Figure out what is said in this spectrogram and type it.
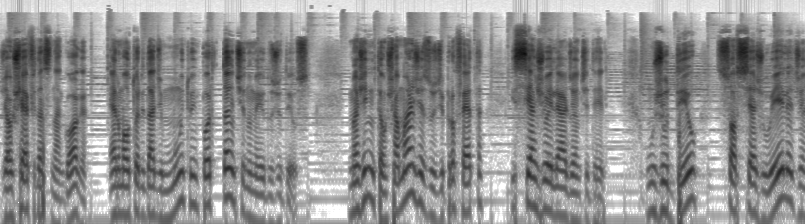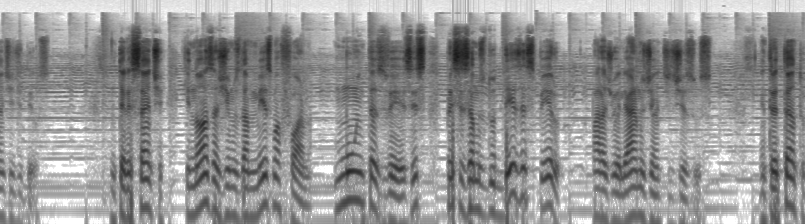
Já o chefe da sinagoga era uma autoridade muito importante no meio dos judeus. Imagine então chamar Jesus de profeta e se ajoelhar diante dele. Um judeu só se ajoelha diante de Deus. Interessante que nós agimos da mesma forma. Muitas vezes precisamos do desespero para ajoelharmos diante de Jesus. Entretanto,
